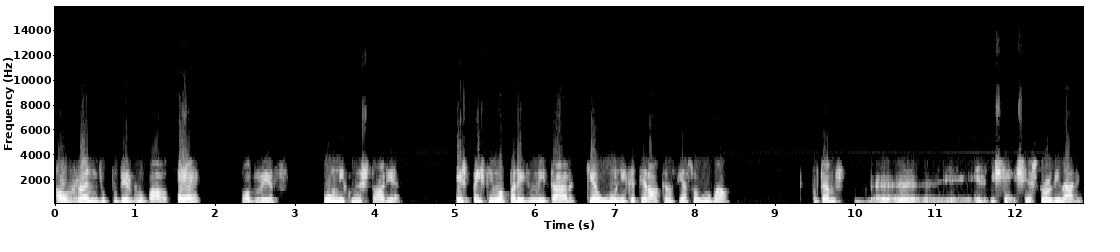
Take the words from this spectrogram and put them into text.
ao rango do poder global é, pode ler-se, único na história. Este país tem um aparelho militar que é o único a ter alcance de ação global. Portanto, uh, isto, é, isto, é, extraordinário.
